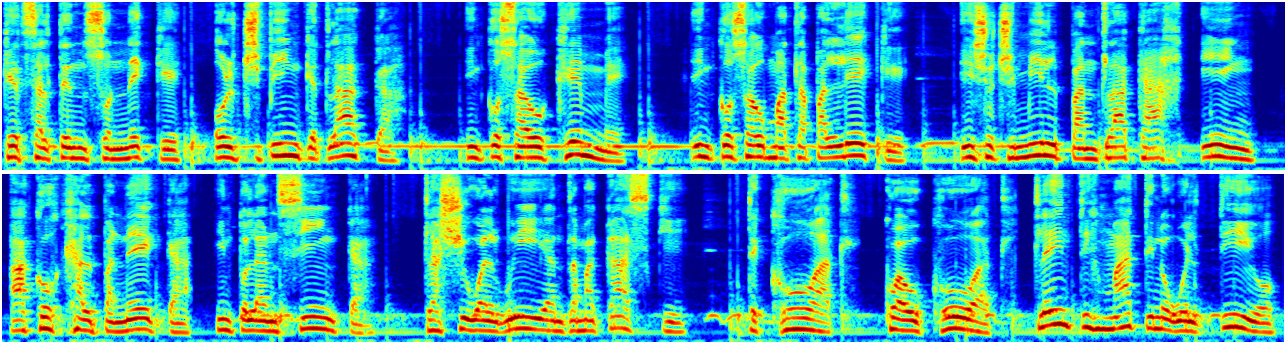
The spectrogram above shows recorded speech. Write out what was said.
Quetzaltensoneque, Olchipinquetlaca, Incosauqueme, Incosahumatlapaleque, Inxochimilpan tlacaj in, Acojcalpaneca, Intolancinca, Tlaxihualhuian, Tlamacasqui, Tecoatl, Cuaucoatl, Tleintihmati no tío,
